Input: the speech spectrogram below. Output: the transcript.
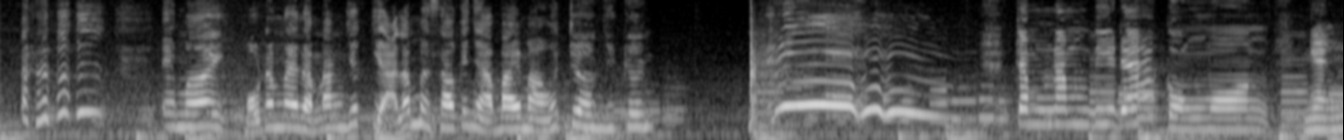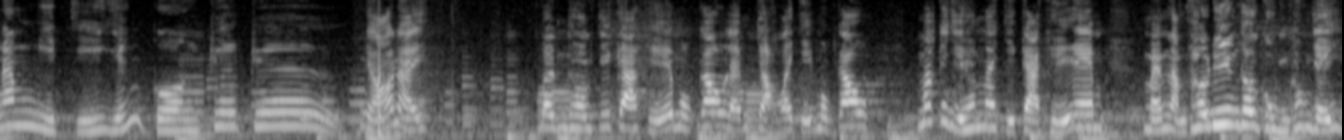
Em ơi, bộ năm nay làm ăn vất vả lắm mà sao cái nhà bay màu hết trơn vậy cưng? Trăm năm bia đá còn mòn Ngàn năm nghiệp chị vẫn còn trơ trơ. Nhỏ này Bình thường chị cà khịa một câu là em chọt lại chị một câu. Mắc cái gì hôm nay chị cà khịa em Mà em làm thơ điên thơ cùng không vậy?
